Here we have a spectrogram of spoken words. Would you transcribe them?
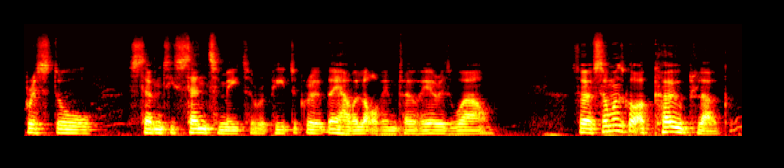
Bristol 70 centimeter repeater group, they have a lot of info here as well. So if someone's got a code plug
